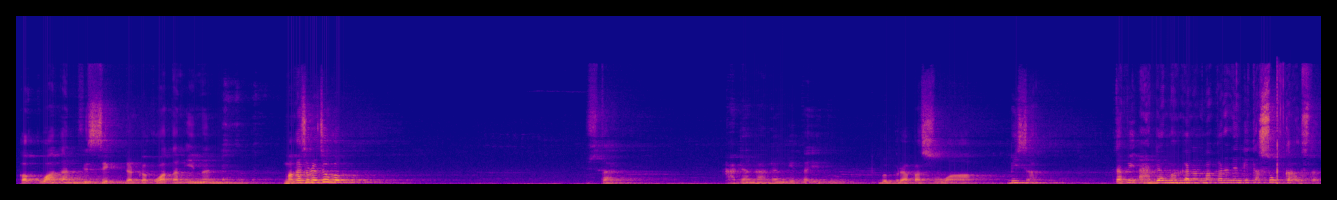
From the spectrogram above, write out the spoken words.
kekuatan fisik dan kekuatan iman maka sudah cukup Ustaz kadang-kadang kita itu beberapa suap bisa tapi ada makanan-makanan yang kita suka Ustaz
